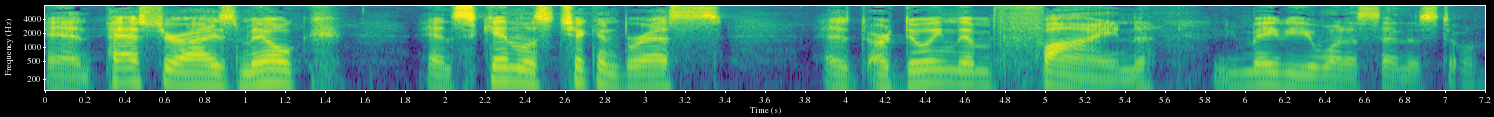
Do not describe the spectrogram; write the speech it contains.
and pasteurized milk and skinless chicken breasts uh, are doing them fine, maybe you want to send this to them.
